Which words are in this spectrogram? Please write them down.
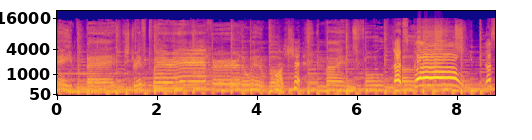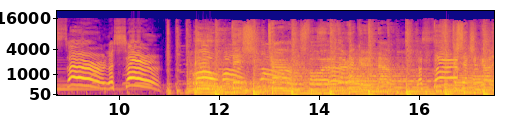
paper bags drift wherever the oh, wind blows, shit. and mine's full. Let's of go! Yes, sir! Yes, sir! Oh my This town's for the record now. Yes, The section got a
